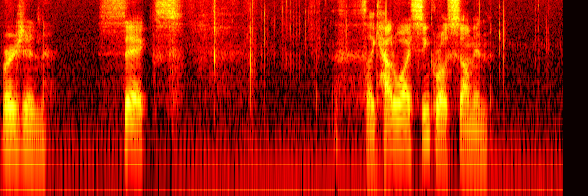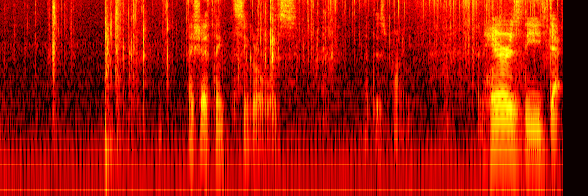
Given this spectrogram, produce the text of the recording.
version 6. It's like, how do I synchro summon? Actually, I think the synchro was at this point. And here is the deck.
